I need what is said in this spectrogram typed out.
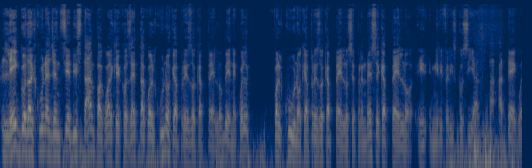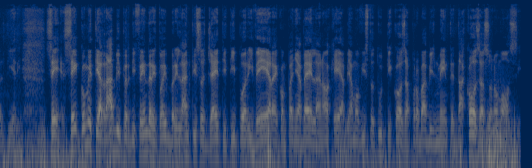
leggo da alcune agenzie di stampa qualche cosetta a qualcuno che ha preso cappello. Bene, quel qualcuno che ha preso cappello, se prendesse cappello, e mi riferisco sì a, a, a te Gualtieri, se, se, come ti arrabbi per difendere i tuoi brillanti soggetti tipo Rivera e compagnia bella, no? che abbiamo visto tutti cosa probabilmente, da cosa sono mossi,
